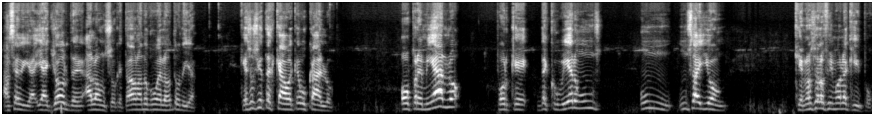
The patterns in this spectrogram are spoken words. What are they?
hace días, y a Jordan Alonso, que estaba hablando con él el otro día, que esos siete scouts hay que buscarlo o premiarlo porque descubrieron un, un, un sayón que no se lo firmó el equipo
